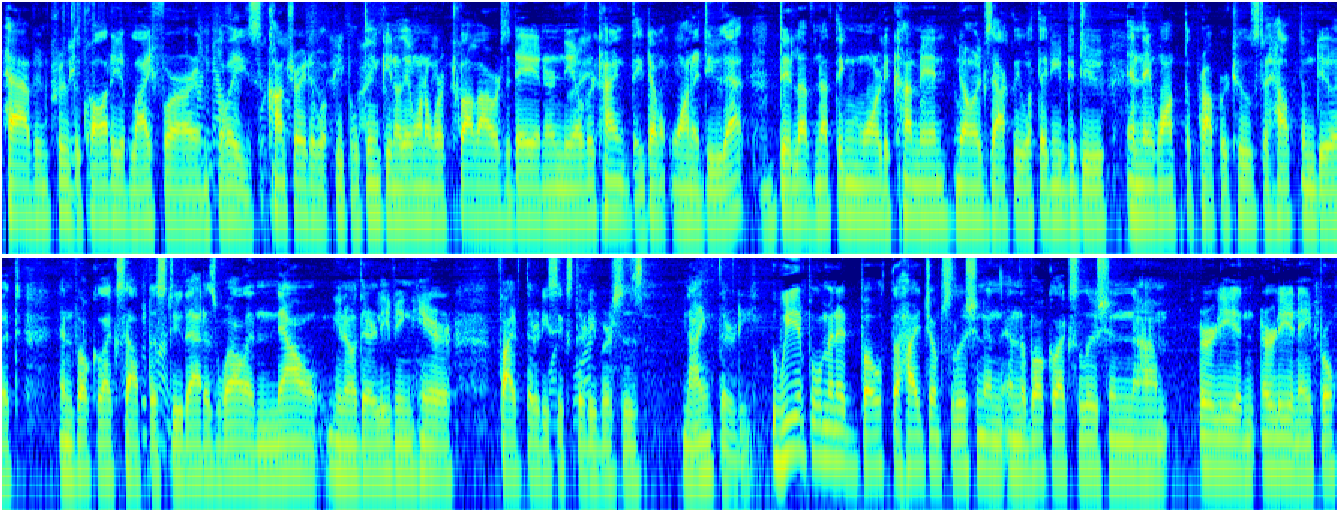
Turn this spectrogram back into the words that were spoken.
have improved the quality of life for our employees. Contrary to what people think, you know, they want to work 12 hours a day and earn the overtime. They don't want to do that. They love nothing more to come in, know exactly what they need to do, and they want the proper tools to help them do it. And Vocollect helped us do that as well. And now, you know, they're leaving here 5:30, 6:30 versus 9:30. We implemented both the HighJump solution and, and the Vocollect solution um, early in early in April.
